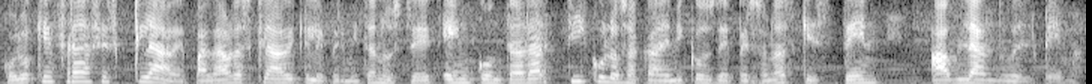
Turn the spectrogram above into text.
Coloque frases clave, palabras clave que le permitan a usted encontrar artículos académicos de personas que estén hablando del tema.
